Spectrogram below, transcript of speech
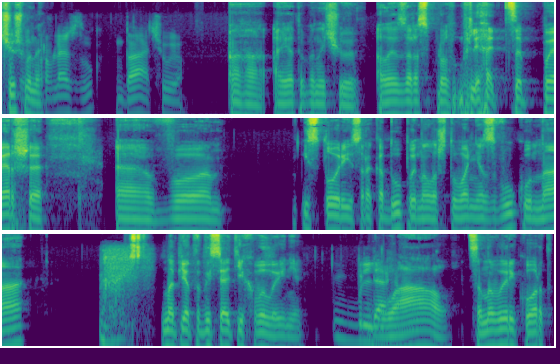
чуєш мене? Вправляєш звук? Да, чую. Ага, а я тебе не чую. Але я зараз спробую, блядь, це перше е, в історії Сракадупи налаштування звуку на, на 50-й хвилині. Бля. Вау! Це новий рекорд.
